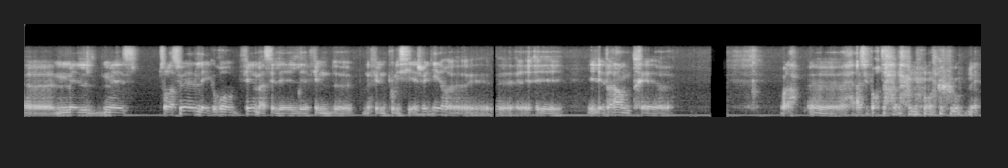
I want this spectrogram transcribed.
mais, sur la Suède, les gros films, bah, c'est les, films de films policiers, je vais dire, euh, et, les drames très euh, voilà euh, insupportables à mon goût, mais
